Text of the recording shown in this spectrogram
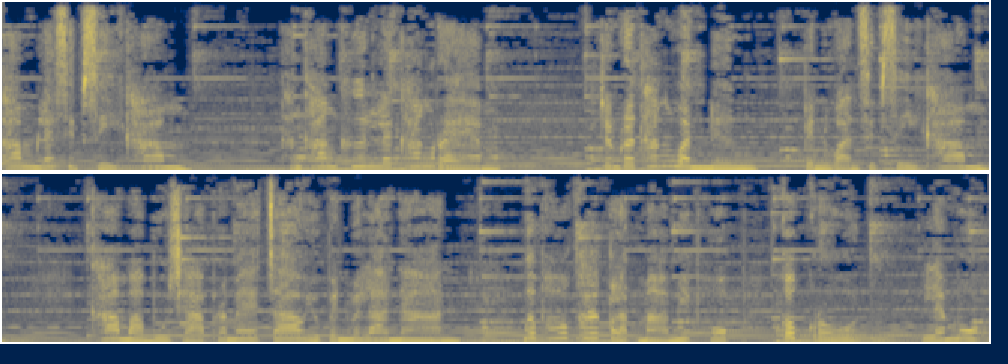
ค่ำและสิบสี่ค่ำทั้งข้างขึ้นและข้างแรม จนกระทั่งวันหนึ่งเป็นวันสิบสี่ค่ำข้ามาบูชาพระแม่เจ้าอยู่เป็นเวลานาน เมื่อพ่อข้ากลับมาไม่พบ ก็โกรธ และโมโห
